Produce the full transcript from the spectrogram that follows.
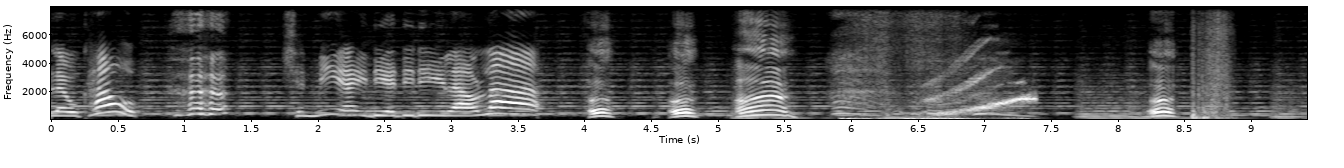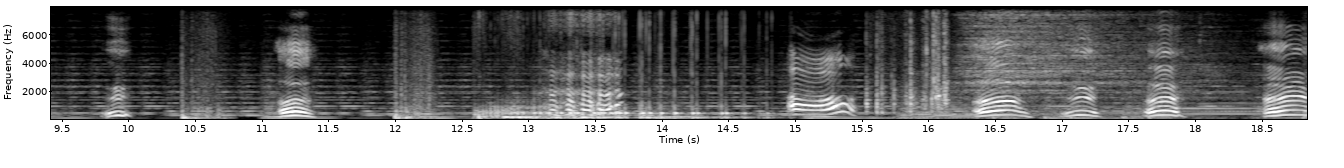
เร็วเข้า ฉันมีไอเดียดีๆแล้วล่ะ เออ เอออ่าเออ เออ เออ โอ้ เออ เออ เออ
